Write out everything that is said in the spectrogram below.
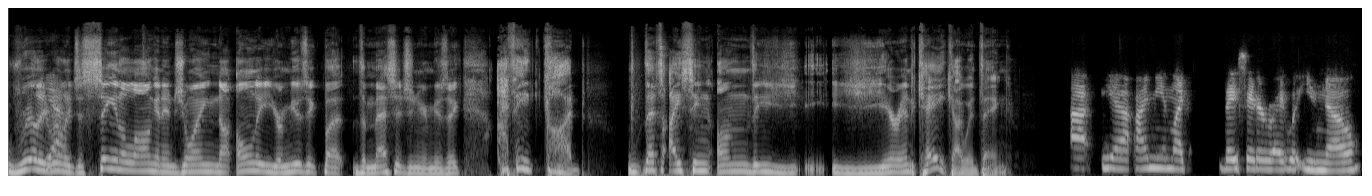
really, Yeah. really just singing along and enjoying not only your music but the message in your music, I think God, that's icing on the year-end cake. I would think. Uh, yeah, I mean, like they say to write what you know,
